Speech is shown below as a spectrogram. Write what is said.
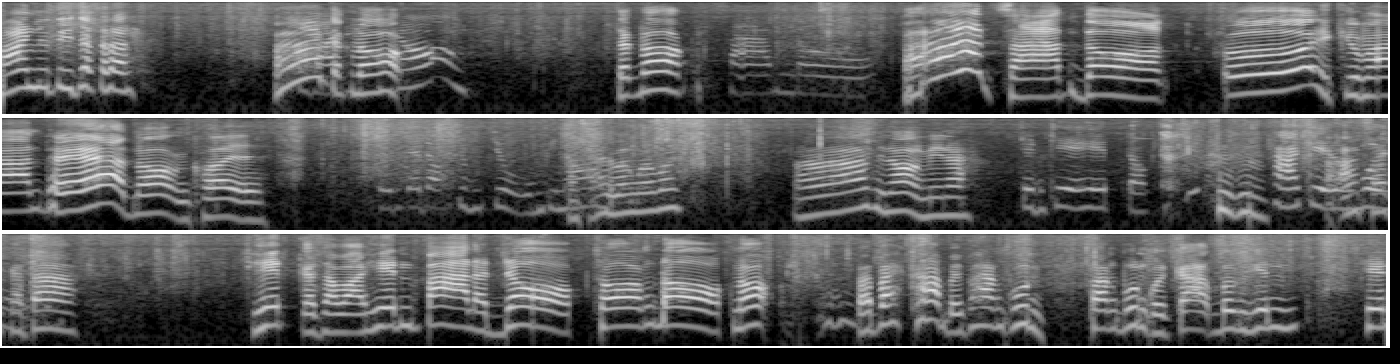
มาอยู่ตีจักรดาป้าดจักดอกน้องจักดอกสามโดปาดสามดอก เอ้ยคือมานแท้น้องคอยเป็นแต่ดอกจุ่มๆพี่น้เอาองใส่เบ้างเบ้างเบ้างอ่าพี่น้องนี่นะจนเคเฮ็ดดอกหาเคลอ่างบใส่นกระตา เฮ็ดกะสว่าเห็นป้าละดอกชองดอกเนาะไปไปข้ามไปพังพุ่นพังพุ่นก่อยกะเบิ่งเห็นเห็น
